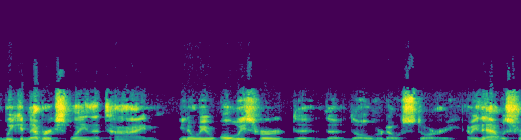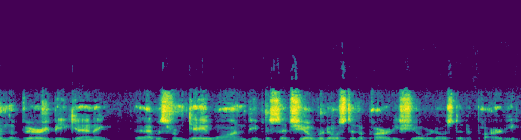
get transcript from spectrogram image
we could never explain the time. You know, we always heard the, the, the overdose story. I mean, that was from the very beginning. That was from day one. People said she overdosed at a party. She overdosed at a party,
